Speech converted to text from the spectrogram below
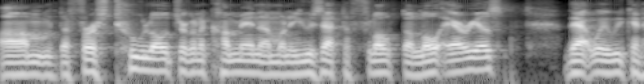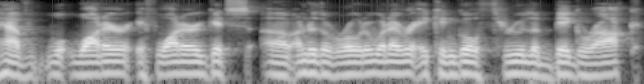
Um, the first two loads are going to come in. I'm going to use that to float the low areas. That way we can have water. If water gets uh, under the road or whatever, it can go through the big rock.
